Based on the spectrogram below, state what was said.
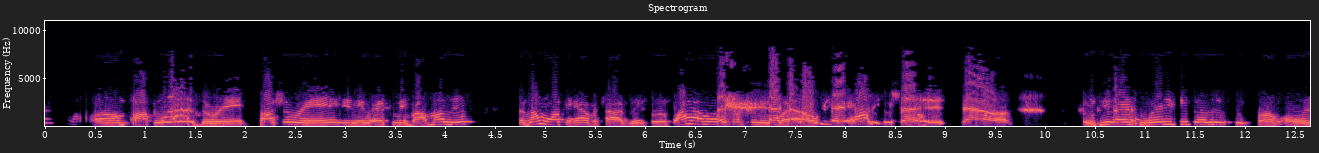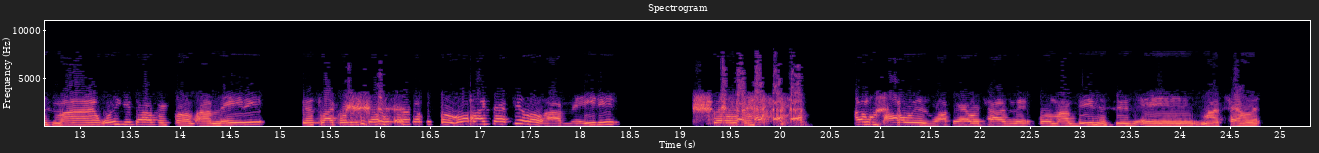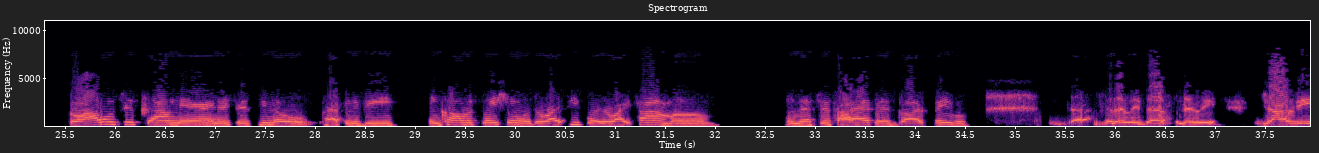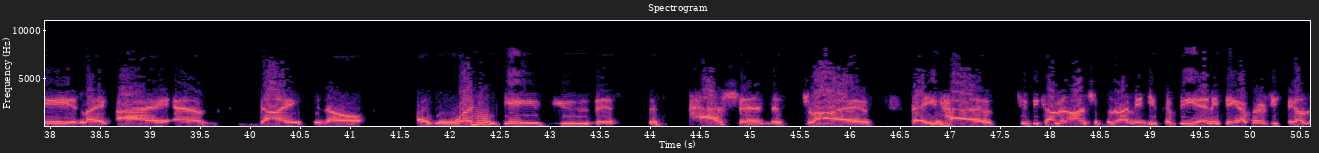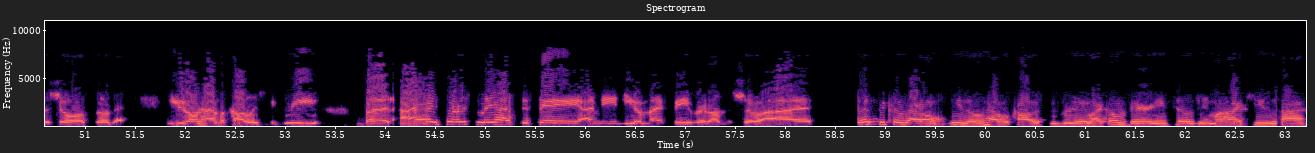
um, popular, the red, Sasha Red, and they were asking me about my lips. Cause I'm walking advertisement, so if I have on something that's like, okay, shut it down. If you ask where you get that lipstick from, oh, it's mine. Where you get that from? I made it. Just like on the show, roll like that pillow, I made it. So I was always walking advertisement for my businesses and my talent. So I was just down there and it just, you know, happened to be in conversation with the right people at the right time. Um, and that's just how it happens. God's favor. Definitely, definitely. Javi, like I am dying to know, like what mm-hmm. gave you this, this passion, this drive that you have to become an entrepreneur. I mean, you could be anything. I've heard you say on the show also that you don't have a college degree, but I personally have to say, I mean, you're my favorite on the show. I just because I don't, you know, have a college degree, like I'm very intelligent. My IQ is high.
